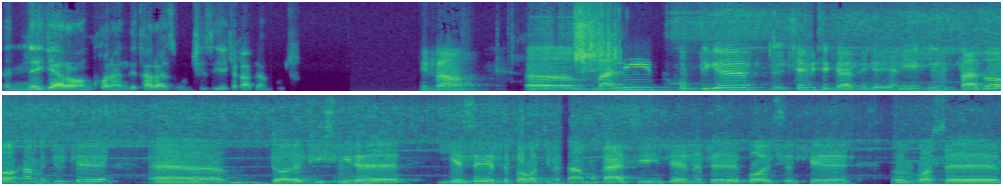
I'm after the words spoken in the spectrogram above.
نگران کننده تر از اون چیزیه که قبلا بود. میفهم. ولی خب دیگه چه میشه کرد دیگه؟ یعنی این فضا همونجور که داره پیش میره یه سری اتفاقاتی مثل همون قطعی اینترنت باعث شد که واسه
